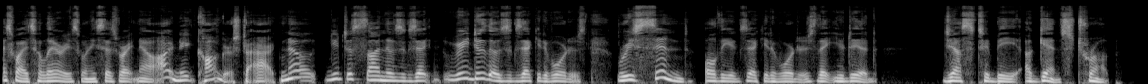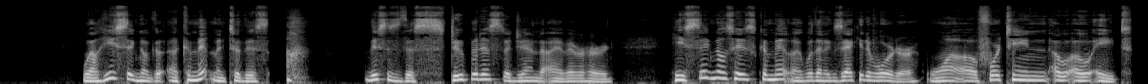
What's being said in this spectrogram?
That's why it's hilarious when he says right now, I need Congress to act. No, you just sign those exec, redo those executive orders, rescind all the executive orders that you did just to be against Trump. Well, he signaled a commitment to this. This is the stupidest agenda I have ever heard. He signals his commitment with an executive order, uh, 14008.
